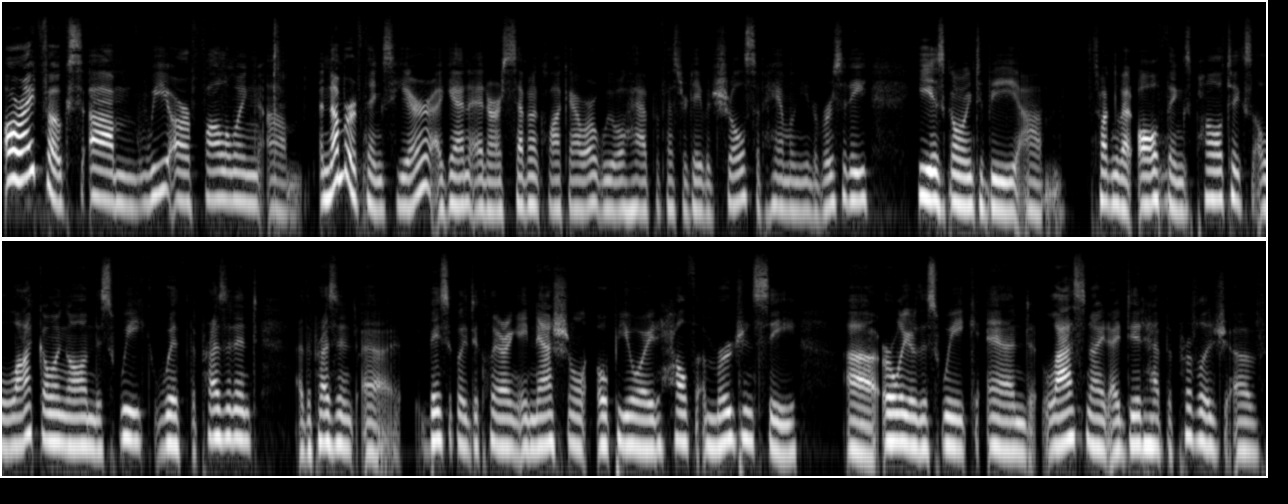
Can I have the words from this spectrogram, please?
All right, folks, um, we are following um, a number of things here. Again, at our 7 o'clock hour, we will have Professor David Schultz of Hamline University. He is going to be um, talking about all things politics, a lot going on this week with the president. Uh, the president uh, basically declaring a national opioid health emergency uh, earlier this week. And last night, I did have the privilege of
